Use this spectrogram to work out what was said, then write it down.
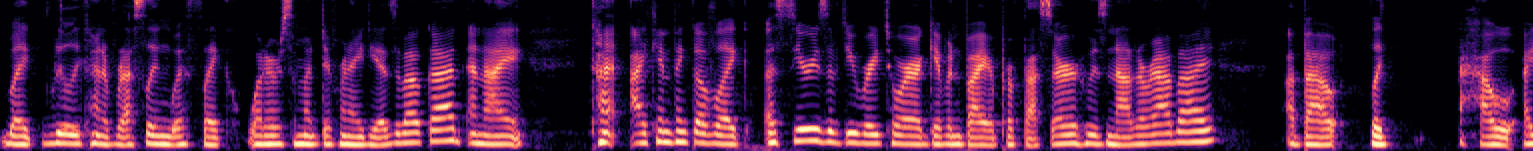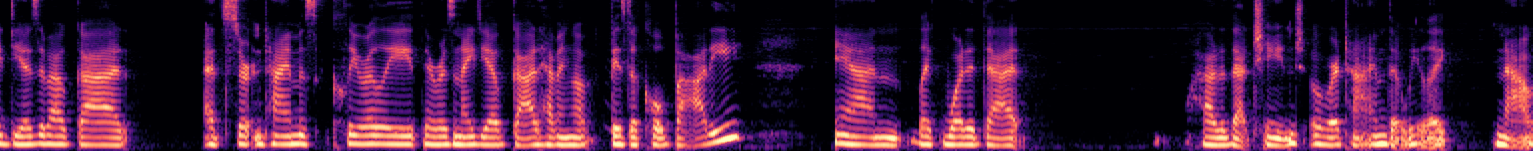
like really kind of wrestling with like what are some different ideas about God and I can I can think of like a series of Divrei Torah given by a professor who is not a rabbi about like how ideas about God at certain times clearly there was an idea of God having a physical body and like what did that how did that change over time that we like now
